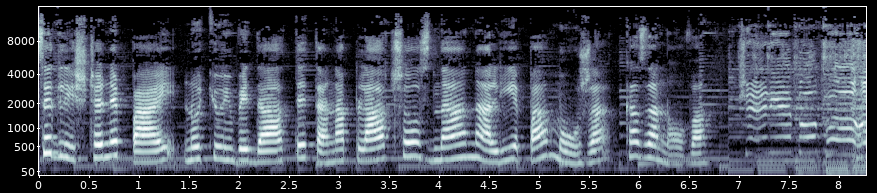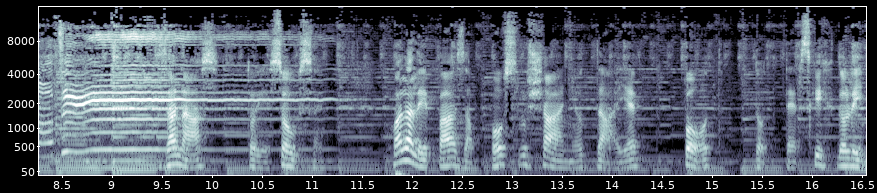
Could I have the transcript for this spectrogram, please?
Sedlišče ne paj, nočjo jim vedate, ta na plačo znana lepa moža Kazanova. Za nas to je vse. Hvala lepa za poslušanje oddaje Pot do Terskih dolin.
